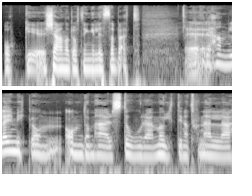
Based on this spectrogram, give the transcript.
och eh, tjäna drottning Elizabeth. Ja, det handlar ju mycket om, om de här stora multinationella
